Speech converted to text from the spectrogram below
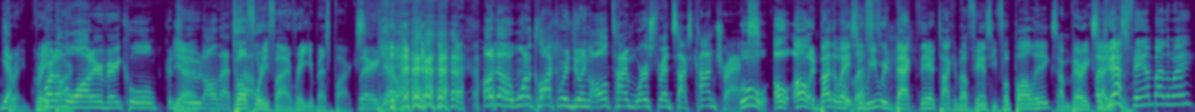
Yeah, great, great. Right on the water, very cool, good Yeah. food, all that. Twelve stuff. forty-five. Rate your best parks. There you go. oh no, at one o'clock we're doing all-time worst Red Sox contracts. Ooh, oh, oh, and by the way, Good so we were back there talking about fantasy football leagues. I'm very Oh, excited. did you ask Pham, by the way,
